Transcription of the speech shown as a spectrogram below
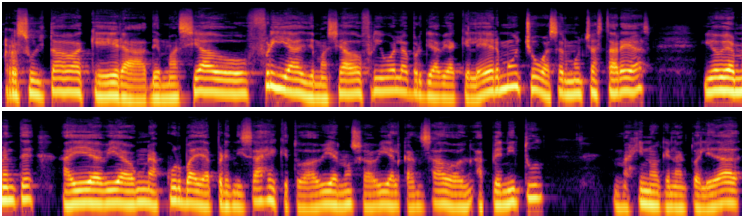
resultaba que era demasiado fría y demasiado frívola porque había que leer mucho o hacer muchas tareas y obviamente ahí había una curva de aprendizaje que todavía no se había alcanzado a plenitud. Imagino que en la actualidad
